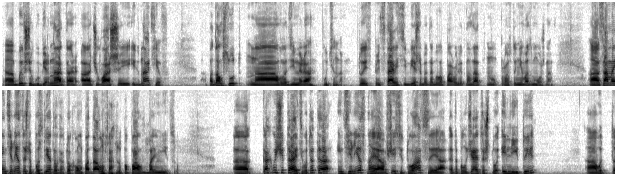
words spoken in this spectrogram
А, бывший губернатор а, Чувашии Игнатьев подал в суд на Владимира Путина. То есть представить себе, чтобы это было пару лет назад, ну, просто невозможно. Самое интересное, что после этого, как только он подал, он сразу попал в больницу. Как вы считаете, вот это интересная вообще ситуация, это получается, что элиты, а, вот э,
